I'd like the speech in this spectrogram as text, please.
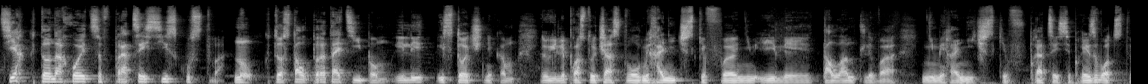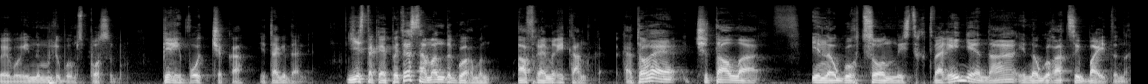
тех, кто находится в процессе искусства. Ну, кто стал прототипом или источником, ну, или просто участвовал механически в, э, или талантливо не механически в процессе производства его иным любым способом. Переводчика и так далее. Есть такая поэтесса Аманда Горман, афроамериканка, которая читала инаугурационные стихотворения на инаугурации Байдена.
